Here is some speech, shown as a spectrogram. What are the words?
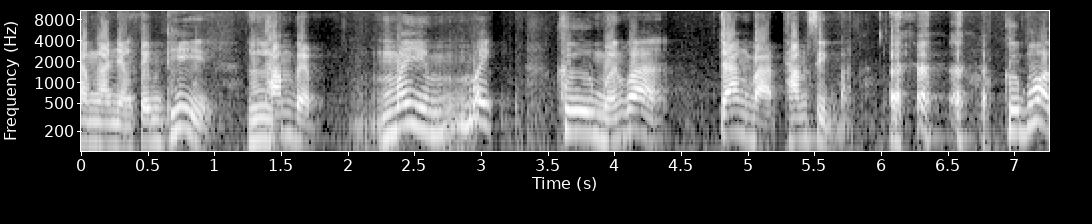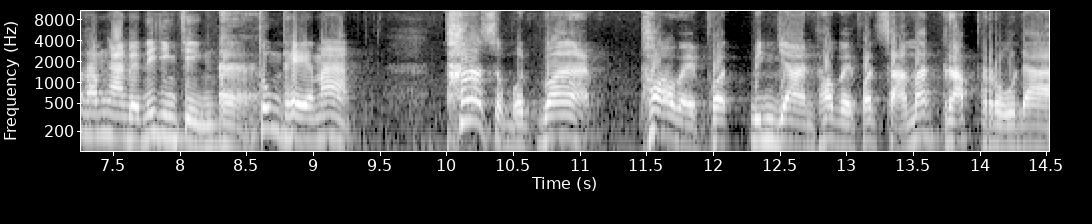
ทำงานอย่างเต็มที่ทำแบบไม่ไม่คือเหมือนว่าจ้างบาททำสิบอะคือพ่อทำงานแบบนี้จริงเออๆทุ่มเทมาก ถ้าสมมติว่าพ่อไวยพจน์วิญญาณ พ่อไวยพจน์สามารถรับรู้ได้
